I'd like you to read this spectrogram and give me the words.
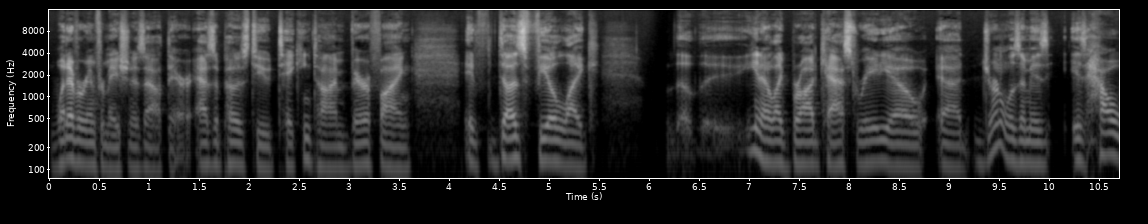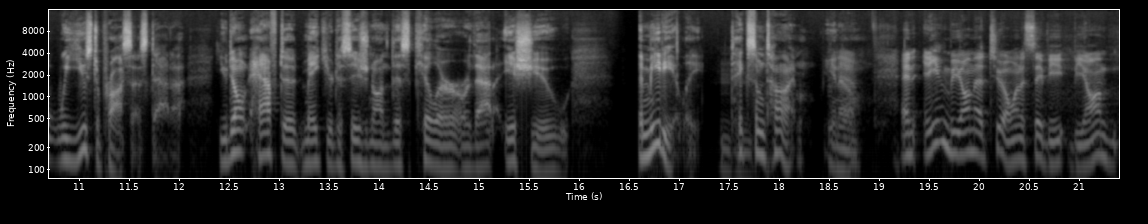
whatever information is out there, as opposed to taking time verifying. It does feel like you know, like broadcast radio uh, journalism is is how we used to process data. You don't have to make your decision on this killer or that issue immediately. Take some time. You know, Yeah. And, and even beyond that too, I want to say be, beyond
